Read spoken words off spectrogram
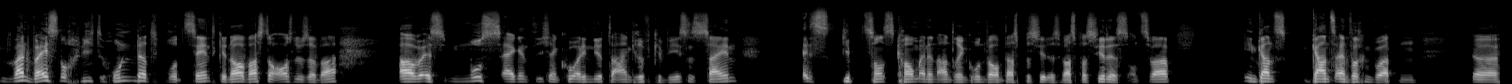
man weiß noch nicht 100% genau, was der Auslöser war, aber es muss eigentlich ein koordinierter Angriff gewesen sein. Es gibt sonst kaum einen anderen Grund, warum das passiert ist, was passiert ist. Und zwar in ganz, ganz einfachen Worten, äh,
